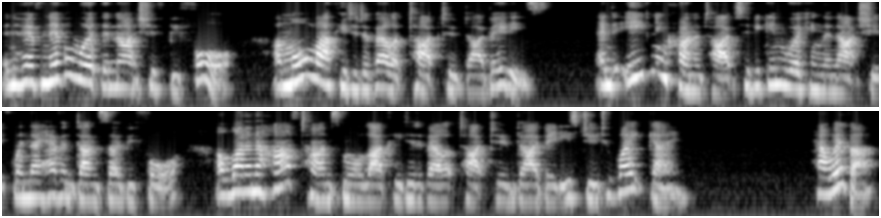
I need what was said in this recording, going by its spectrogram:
and who have never worked the night shift before are more likely to develop type 2 diabetes. And evening chronotypes who begin working the night shift when they haven't done so before are one and a half times more likely to develop type 2 diabetes due to weight gain. However,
